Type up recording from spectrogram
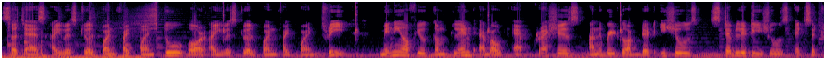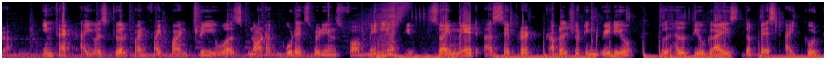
such as iOS 12.5.2 or iOS 12.5.3, many of you complained about app crashes, unable to update issues, stability issues, etc. In fact, iOS 12.5.3 was not a good experience for many of you. So I made a separate troubleshooting video to help you guys the best I could.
